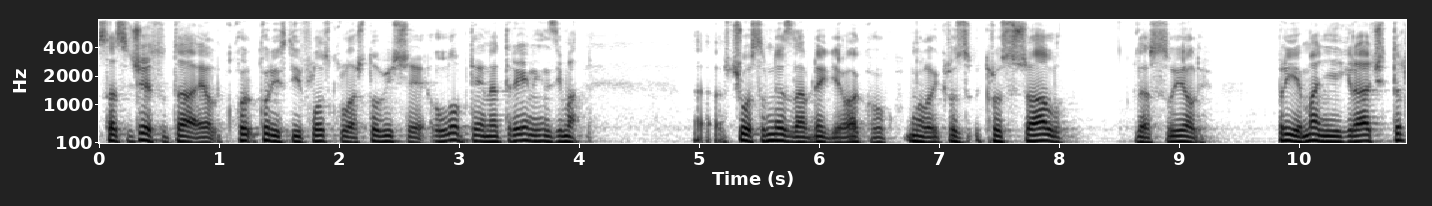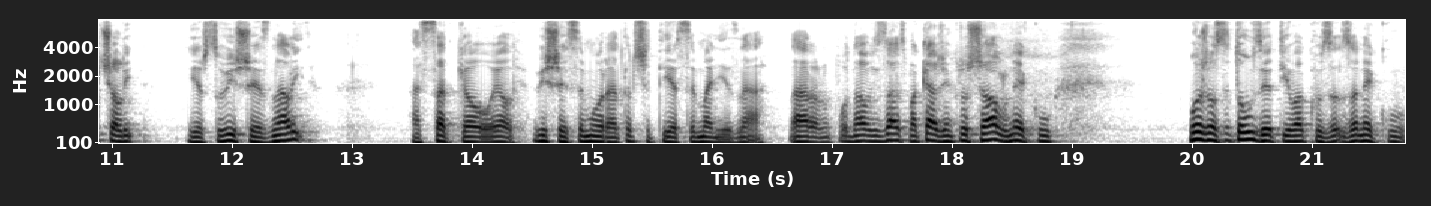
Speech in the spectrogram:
Sad se često ta jel, koristi floskula što više lopte na treninzima. E, čuo sam, ne znam, negdje ovako malo i kroz, kroz šalu da su jeli, prije manji igrači trčali jer su više znali, a sad kao, jel, više se mora trčati jer se manje zna. Naravno, pod navodnim zavisma kažem kroz šalu neku, možda se to uzeti ovako za, za neku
